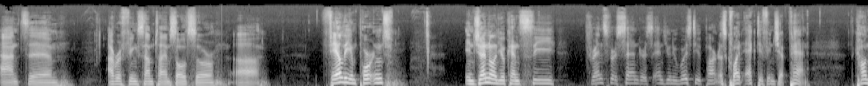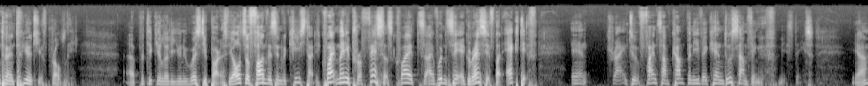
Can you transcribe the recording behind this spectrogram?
And um, other things sometimes also uh, fairly important. In general, you can see transfer centers and university partners quite active in Japan. Counterintuitive, probably uh, particularly university partners. We also found this in the case study. Quite many professors, quite, I wouldn't say aggressive, but active in trying to find some company they can do something with these days. Yeah.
